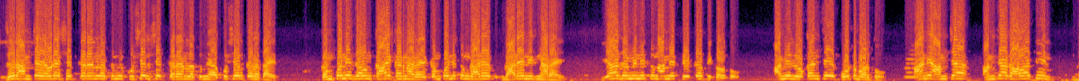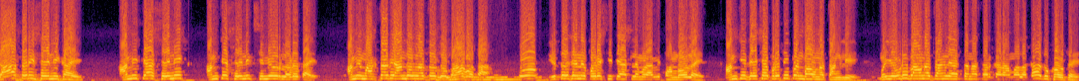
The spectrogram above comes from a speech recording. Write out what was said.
जर आमच्या एवढ्या शेतकऱ्यांना तुम्ही कुशल शेतकऱ्यांना तुम्ही अकुशल करत आहेत कंपनीत जाऊन काय करणार आहे? कंपनीतून गाड्या गाड्या निघणार आहे. या जमिनीतून आम्ही पिकं पिकवतो. आम्ही लोकांचे पोट भरतो. आणि आमच्या आमच्या गावातील दहा तरी सैनिक आहे. आम्ही त्या सैनिक आमचे सैनिक सीमेवर लढत आहे. आम्ही मागचा बी आंदोलनाचा जो भाग होता तो युद्धजन्य परिस्थिती असल्यामुळे आम्ही थांबवलाय. आमची देशाप्रती पण भावना चांगली आहे. मग एवढी भावना चांगली असताना सरकार आम्हाला का दुखवत आहे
